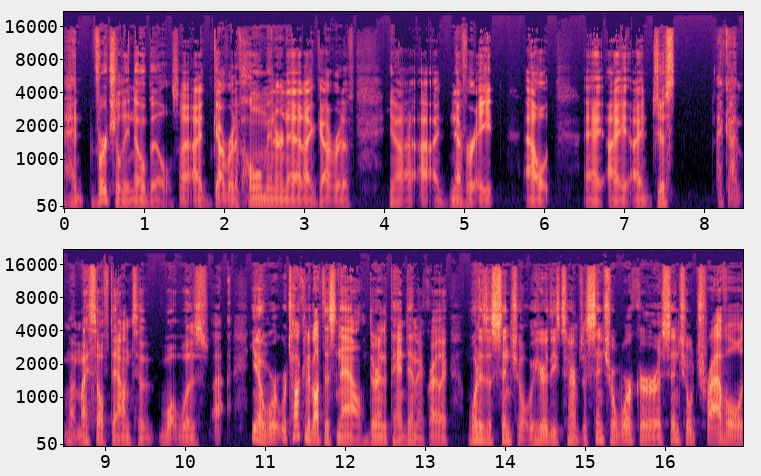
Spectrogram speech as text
had virtually no bills. I, I, got rid of home internet. I got rid of, you know, I, I never ate out. I, I, I just, I got myself down to what was, uh, you know, we're, we're talking about this now during the pandemic, right? Like, what is essential? We hear these terms essential worker, essential travel.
